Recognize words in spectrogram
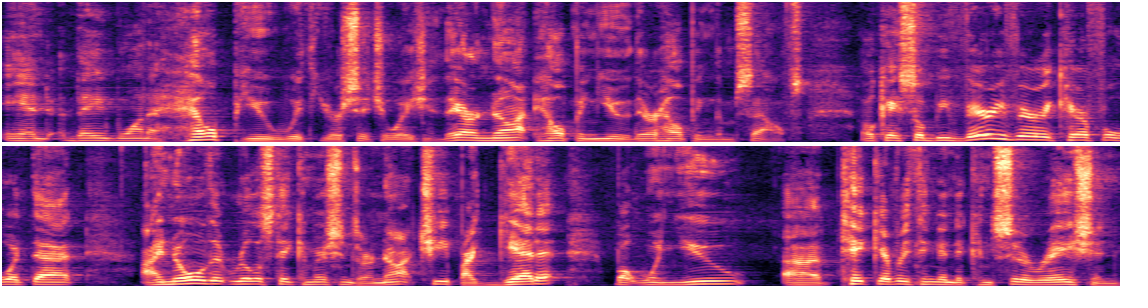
and they want to help you with your situation. They are not helping you, they're helping themselves. Okay? So be very very careful with that. I know that real estate commissions are not cheap. I get it, but when you uh, take everything into consideration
